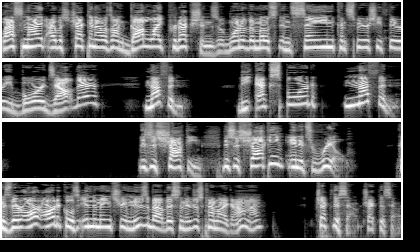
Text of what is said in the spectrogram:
Last night, I was checking, I was on Godlike Productions, one of the most insane conspiracy theory boards out there. Nothing. The X board, nothing. This is shocking. This is shocking and it's real. Because there are articles in the mainstream news about this and they're just kind of like, I don't know. Check this out. Check this out.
